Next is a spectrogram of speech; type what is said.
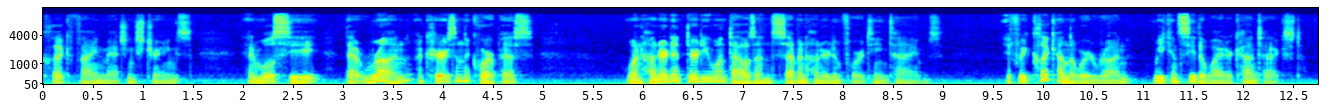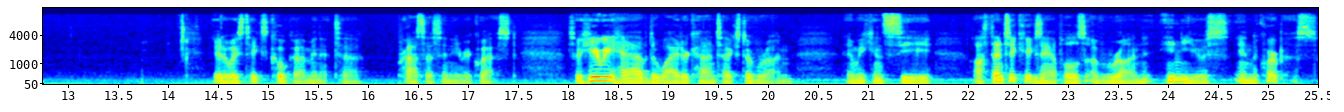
click find matching strings, and we'll see that run occurs in the corpus 131,714 times. If we click on the word run, we can see the wider context. It always takes COCA a minute to process any request. So here we have the wider context of run, and we can see authentic examples of run in use in the corpus.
